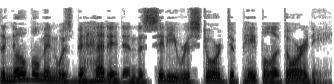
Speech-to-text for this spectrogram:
The nobleman was beheaded and the city restored to papal authority.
